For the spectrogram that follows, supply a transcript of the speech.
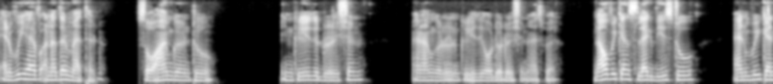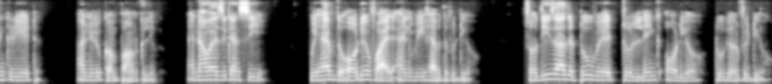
And we have another method. So i'm going to increase the duration and i'm going to increase the audio duration as well. Now we can select these two and we can create a new compound clip. And now as you can see we have the audio file and we have the video so these are the two ways to link audio to your video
